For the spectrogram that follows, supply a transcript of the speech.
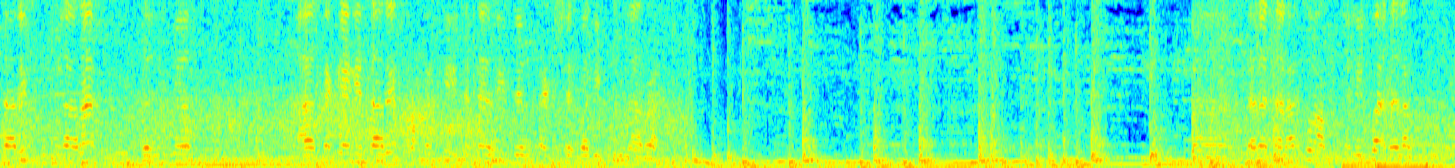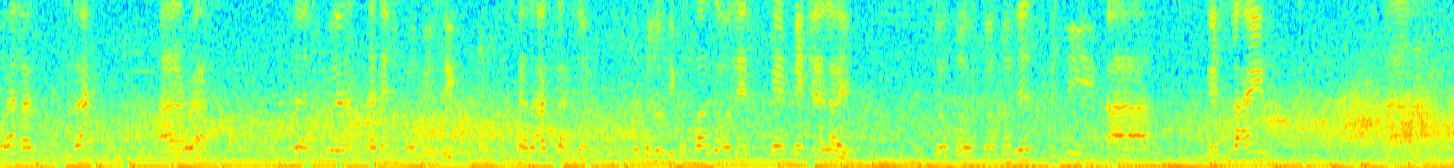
Gitaris Bukularas dan juga uh, second gitaris orkestri serta rhythm section bagi Bukularas. Uh, secara tak langsung aku terlibat dalam keseluruhan lagu dan Aras dan juga ada juga muzik secara asalnya sebelum dikembangkan oleh band-band yang lain. Contoh, contohnya seperti uh, bassline uh,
